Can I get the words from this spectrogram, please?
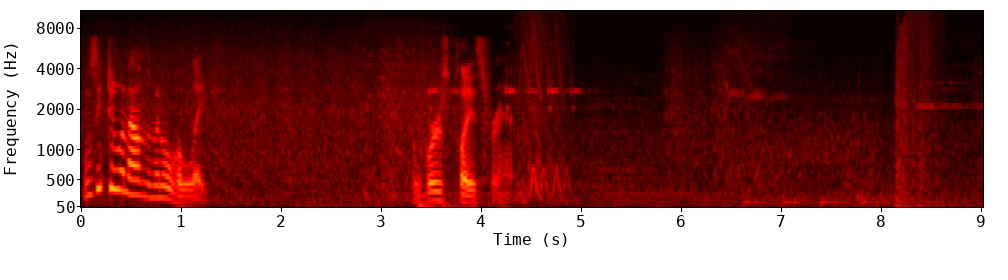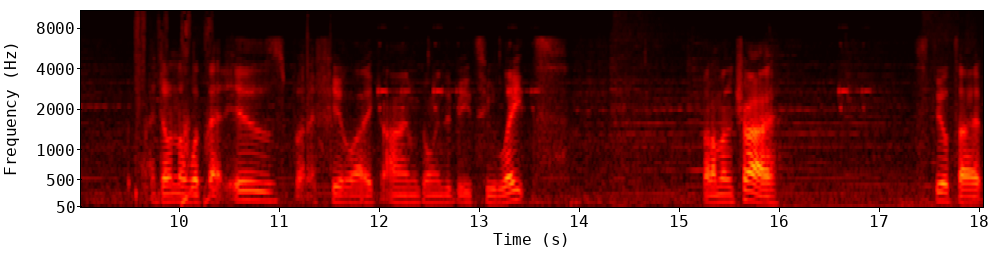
What's he doing out in the middle of a lake? The worst place for him. I don't know what that is, but I feel like I'm going to be too late. But I'm going to try. Steel type.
